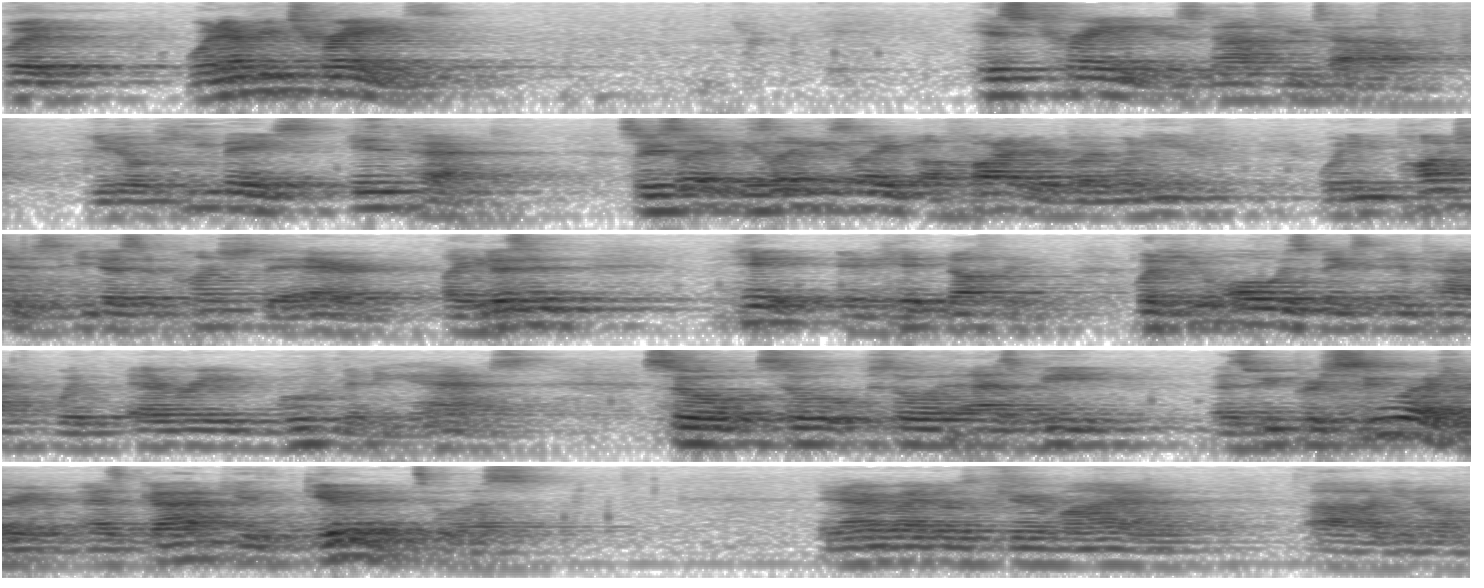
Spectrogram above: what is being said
But whenever he trains, his training is not futile. You know, he makes impact. So he's like he's like he's like a fighter, but when he when he punches, he doesn't punch the air. Like he doesn't hit and hit nothing. But he always makes impact with every movement he has. So so so as we as we pursue our dream, as God has given it to us, and everybody knows Jeremiah, uh, you know,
